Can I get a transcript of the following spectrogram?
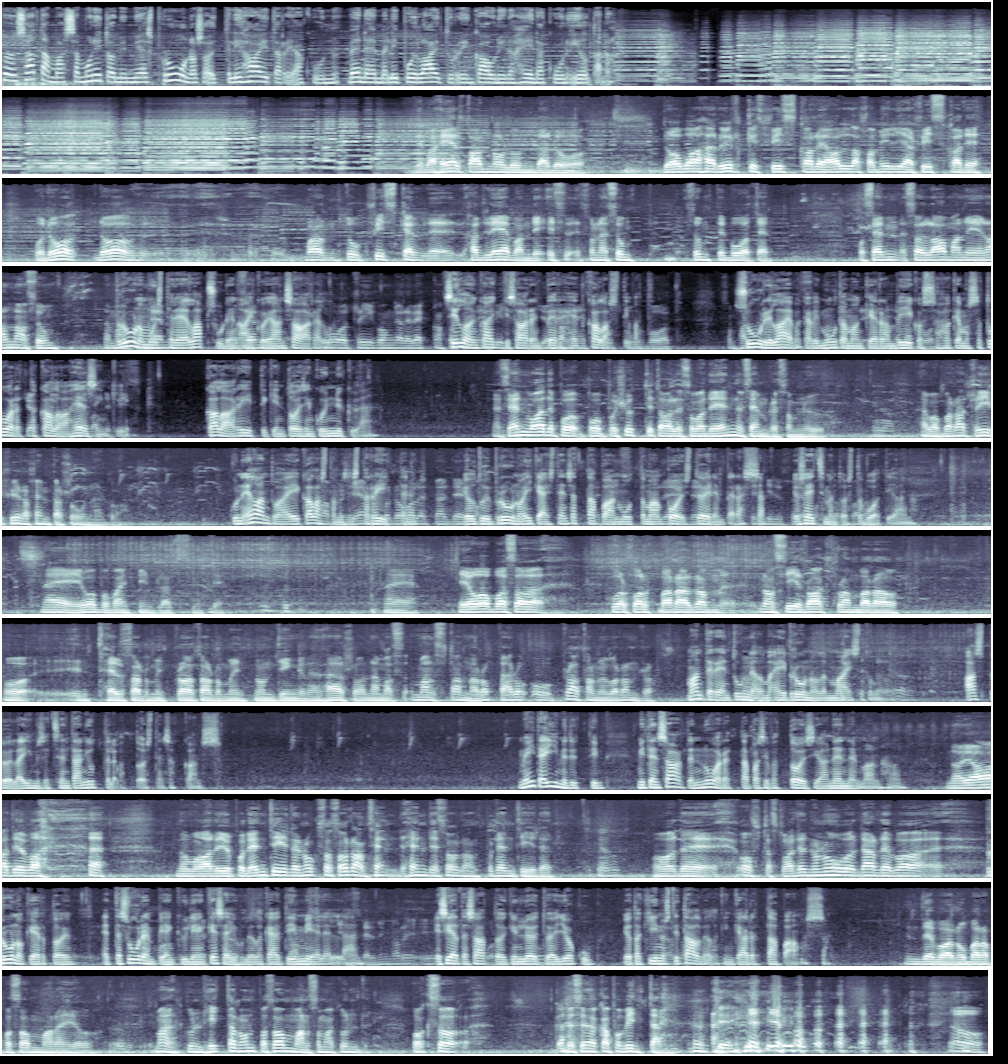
Aspojen satamassa monitoimimies Bruno soitteli haitaria, kun veneemme lipui laituriin kauniina heinäkuun iltana. Det var helt annorlunda då. Då var här yrkesfiskare, alla familjer fiskade och då, då eh, man tog fisken, eh, hade levande i s- sån här sump, sump i båten. Och sen så la man i en annan sump. när man Bruno muistelee lapsuuden aikojaan saarella. Silloin kaikki saaren perheet en stor, kalastivat. Suuri laiva kävi muutaman kerran viikossa hakemassa tuoretta kalaa Helsinkiin. Kalaa riittikin toisin kuin nykyään. Sen var det på, på, på 70-talet så var det ännu sämre som nu. Här var bara tre, fyra, fem personer då. Kun elantoa ei kalastamisesta riittänyt, joutui Bruno ikäistensä tapaan muuttamaan pois töiden perässä jo 17-vuotiaana. Nej, Åbo var inte min plats. Inte. Nej. I Åbo så går folk bara, de, de ser rakt fram bara och, och inte hälsar de, inte pratar de, inte någonting. Men här så när man, man stannar upp här och, och pratar med varandra. Mantereen tunnelma ei Brunolle maistunut. Aspöillä ihmiset sentään juttelevat toistensa kanssa. Meitä ihmetytti, miten saarten nuoret tapasivat toisiaan ennen vanhaan. Nå ja, det var... Nå var det ju på den tiden också sådant, hände, hände sådant på den tiden. Och det, oftast var det nog där det var eh, Bruno kertoi, että suurempien kylien kesäjuhlilla käytiin mielellään. Ja sieltä saattoikin löytyä joku, jota kiinnosti talvellakin käydä tapaamassa. Det var nog bara på sommaren. Jo. Man kunde hitta någon på sommaren som man kunde också besöka på vintern. Joo. Joo.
